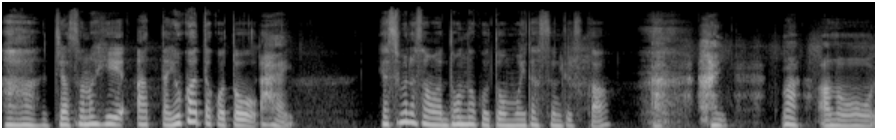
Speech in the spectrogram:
ああじゃあその日あった良かったことをはい、安村さんはどんなことを思い出すんですか？あはい、まああの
